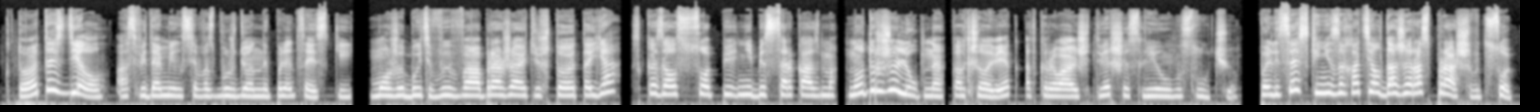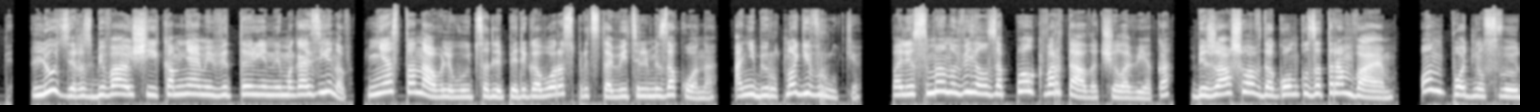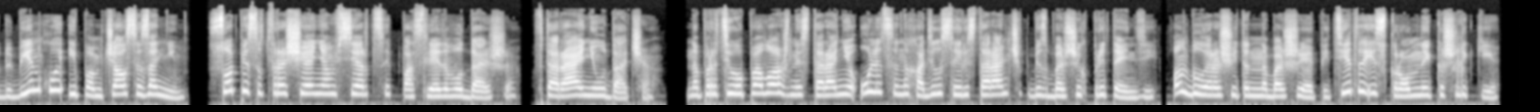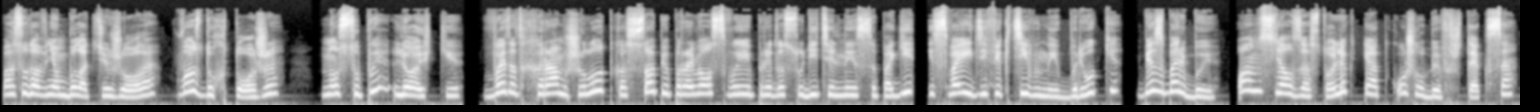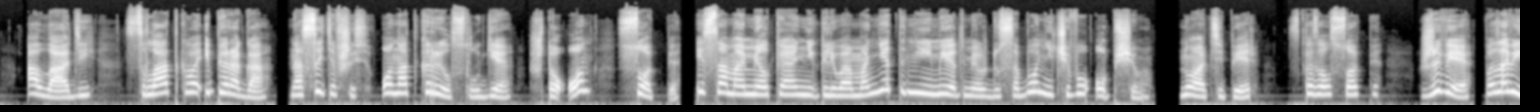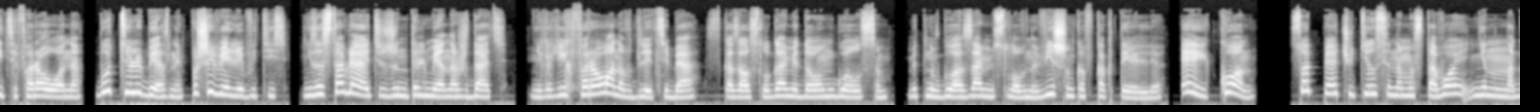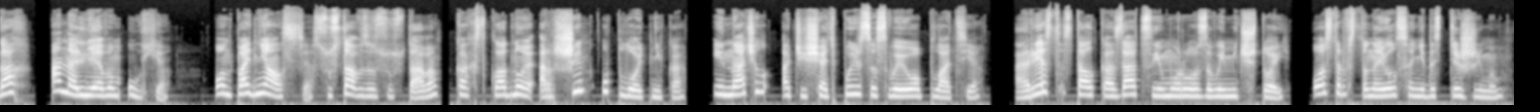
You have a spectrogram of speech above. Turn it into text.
«Кто это сделал?» — осведомился возбужденный полицейский. «Может быть, вы воображаете, что это я?» — сказал Соппи не без сарказма, но дружелюбно, как человек, открывающий дверь счастливому случаю. Полицейский не захотел даже расспрашивать Соппи. Люди, разбивающие камнями витрины магазинов, не останавливаются для переговора с представителями закона. Они берут ноги в руки. Полисмен увидел за полквартала человека, бежавшего вдогонку за трамваем. Он поднял свою дубинку и помчался за ним. Сопи с отвращением в сердце последовал дальше. Вторая неудача. На противоположной стороне улицы находился ресторанчик без больших претензий. Он был рассчитан на большие аппетиты и скромные кошельки. Посуда в нем была тяжелая, воздух тоже, но супы легкие. В этот храм желудка Сопи провел свои предосудительные сапоги и свои дефективные брюки без борьбы. Он сел за столик и откушал бифштекса, оладий, сладкого и пирога. Насытившись, он открыл слуге, что он Соппи, и самая мелкая никелевая монета не имеют между собой ничего общего. «Ну а теперь», — сказал Соппи, — «живее, позовите фараона, будьте любезны, пошевеливайтесь, не заставляйте джентльмена ждать». «Никаких фараонов для тебя», — сказал слуга медовым голосом, метнув глазами, словно вишенка в коктейле. «Эй, кон!» Соппи очутился на мостовой не на ногах, а на левом ухе. Он поднялся, сустав за суставом, как складной аршин у плотника, и начал очищать пыль со своего платья. Арест стал казаться ему розовой мечтой. Остров становился недостижимым.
